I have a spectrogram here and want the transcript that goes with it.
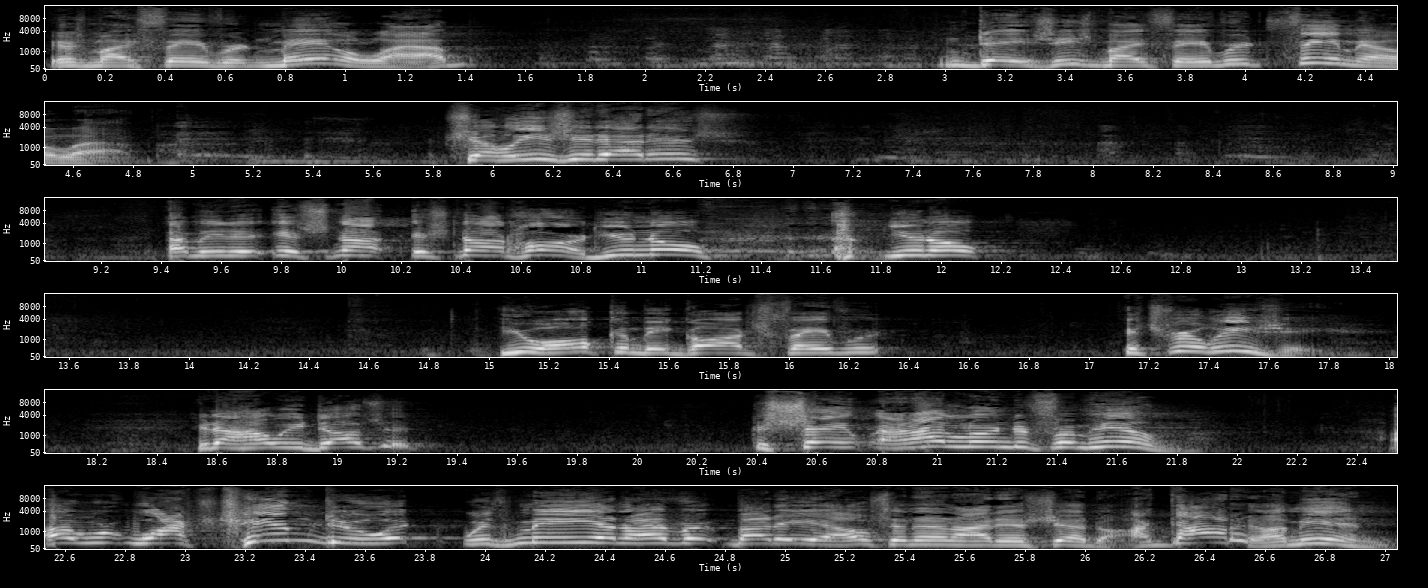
is my favorite male lab. Daisy's my favorite female lab. See how easy that is? I mean, it's not, it's not hard. You know, you know, you all can be God's favorite. It's real easy. You know how he does it? The same, and I learned it from him. I watched him do it with me and everybody else, and then I just said, I got it, I'm in.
